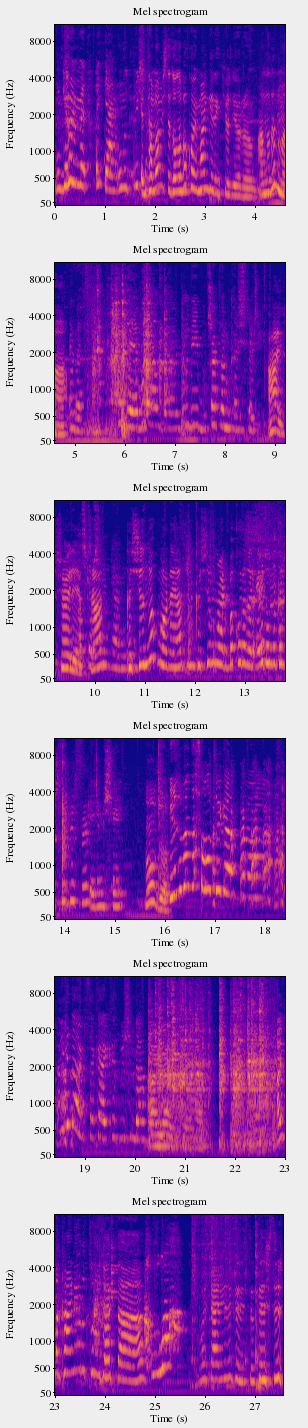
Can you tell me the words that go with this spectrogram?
Görme. Hayır yani unutmuşum. E, tamam işte dolaba koyman gerekiyor diyorum. Anladın mı? Evet. Şimdi bu da bunu bir bıçakla mı karıştıracak? Hayır şöyle Başka yapacaksın. bir şey gelmiyor. Kaşığın yok mu orada ya? Senin kaşığın vardı. Bak oralara. Evet onunla karıştırabilirsin. Elim şey. Ne oldu? Yüzüme de salça geldi ya. ne kadar sakar kızmışım ben. Ay ay bir şey olmaz. Ay makarnayı unuttun ocakta. Allah. Makarnayı da karıştır karıştır.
